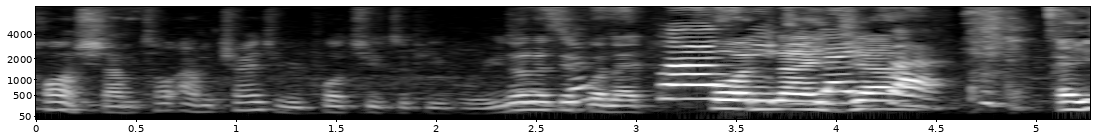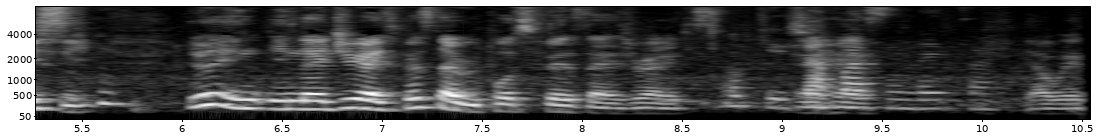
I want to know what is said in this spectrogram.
Hush! I'm ta- I'm trying to report you to people. You know, let's It's say for Ni- for me the Niger. Can you see? You know, in, in Nigeria, it's person that reports first that is right. Okay, shall Uh-huh. pass him later. Yeah, we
